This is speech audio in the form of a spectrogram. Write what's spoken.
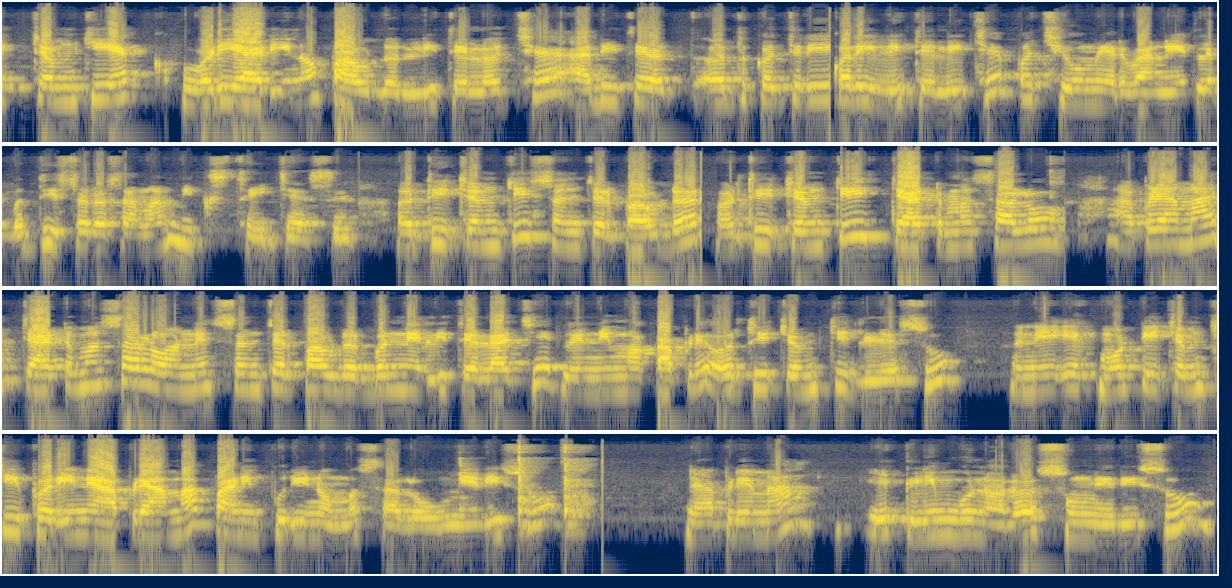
એક ચમચી એક વડિયાળીનો પાવડર લીધેલો છે. આ રીતે અધકચરી કરી લીધેલી છે, પછી ઉમેરવાની, એટલે બધી સરસ આમાં મિક્સ થઈ જશે. અડધી ચમચી સંચર પાવડર, અડધી ચમચી ચાટ મસાલો. આપણે આમાં ચાટ મસાલો અને સંચર પાવડર બંને લીધેલા છે, એટલે નિમક આપણે અડધી ચમચી જ લેશું. અને એક મોટી ચમચી ભરીને આપણે આમાં પાણીપુરીનો મસાલો ઉમેરીશું. ને આપણે એમાં એક લીંબુનો રસ ઉમેરીશું.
